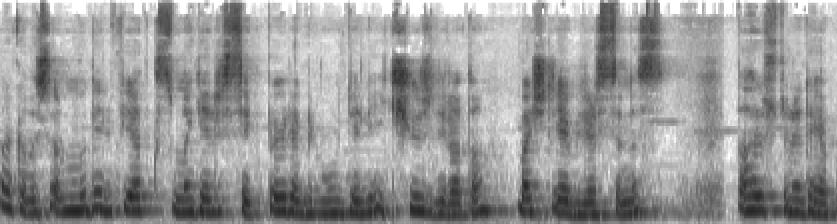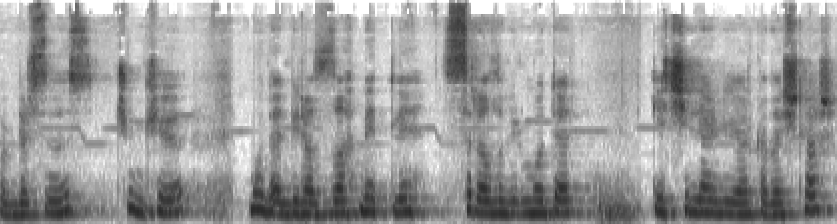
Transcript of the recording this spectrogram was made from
Arkadaşlar modelin fiyat kısmına gelirsek böyle bir modeli 200 liradan başlayabilirsiniz. Daha üstüne de yapabilirsiniz. Çünkü model biraz zahmetli, sıralı bir model. Geç arkadaşlar.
